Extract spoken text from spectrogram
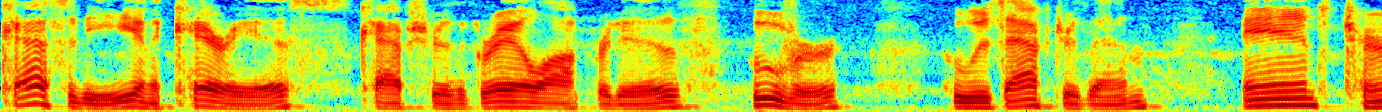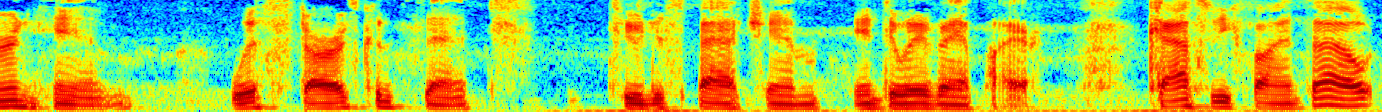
Cassidy and Eccarius capture the Grail operative, Hoover, who is after them, and turn him, with Starr's consent, to dispatch him into a vampire. Cassidy finds out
